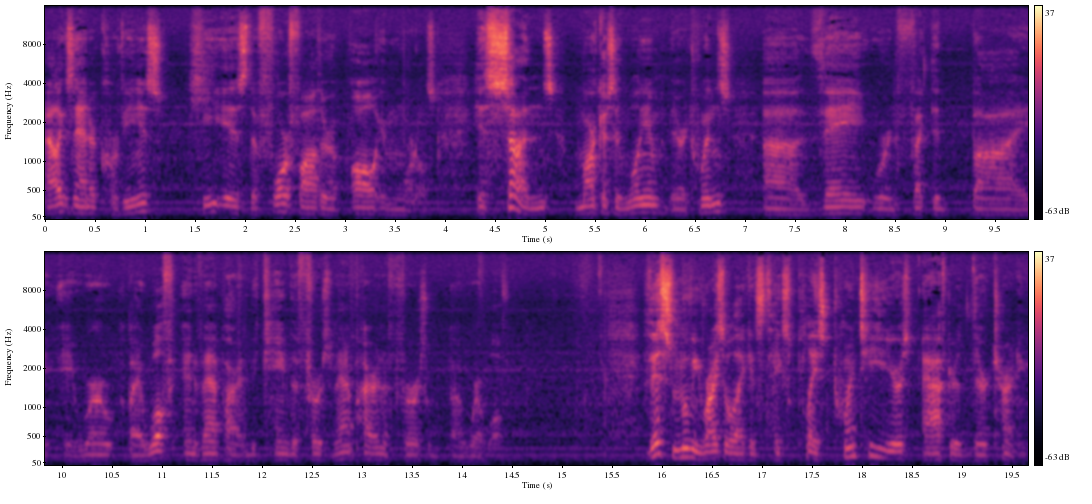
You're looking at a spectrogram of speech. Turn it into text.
Alexander Corvinus. He is the forefather of all immortals. His sons, Marcus and William, they are twins. Uh, they were infected by a by a wolf and a vampire and became the first vampire and the first uh, werewolf. This movie, Rise of the Lycans, takes place 20 years after their turning.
